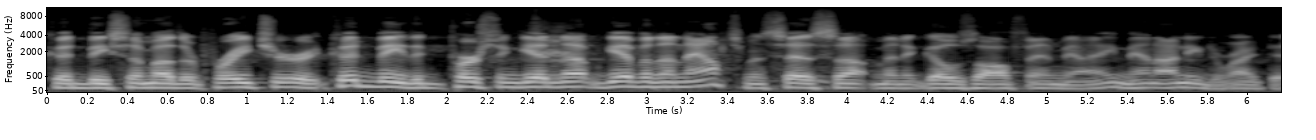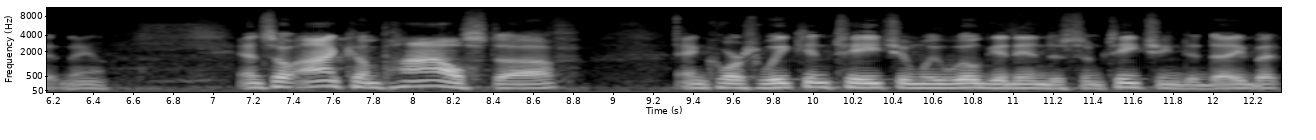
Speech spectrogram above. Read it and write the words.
could be some other preacher. It could be the person getting up, giving an announcement, says something, and it goes off in me. Hey, man, I need to write that down. And so I compile stuff, and of course, we can teach, and we will get into some teaching today, but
